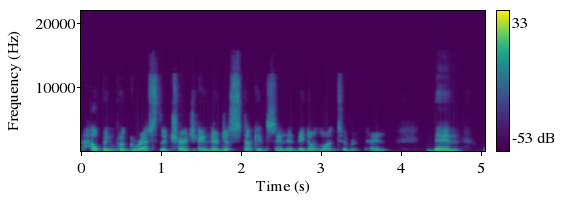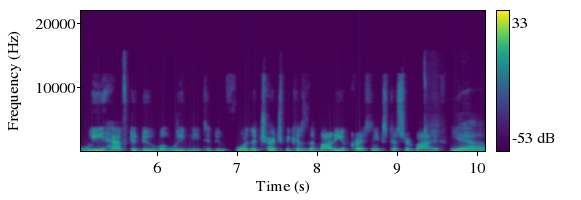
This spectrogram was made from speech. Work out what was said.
helping progress the church and they're just stuck in sin and they don't want to repent, then we have to do what we need to do for the church because the body of Christ needs to survive. Yeah,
